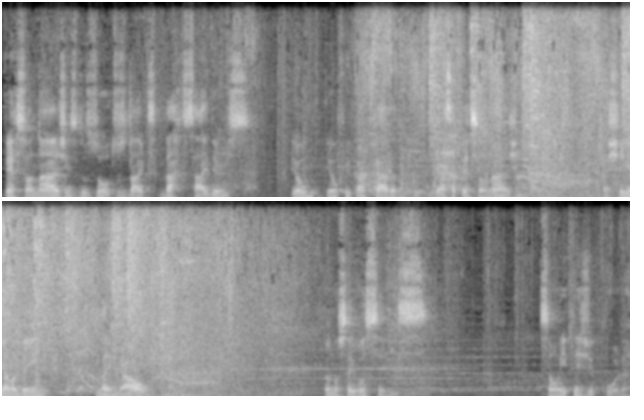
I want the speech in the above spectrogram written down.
personagens dos outros Dark, Darksiders, eu, eu fui com a cara dessa personagem. Achei ela bem legal. Eu não sei vocês. São itens de cura.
